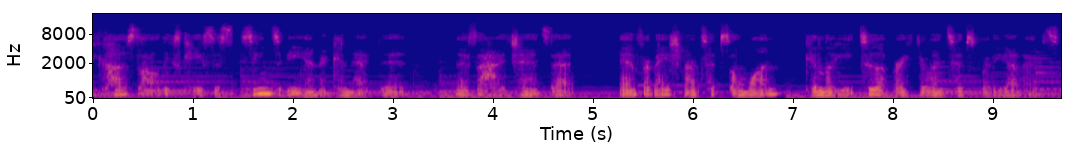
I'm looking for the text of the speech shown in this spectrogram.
because all these cases seem to be interconnected, there's a high chance that information or tips on one can lead to a breakthrough in tips for the others.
